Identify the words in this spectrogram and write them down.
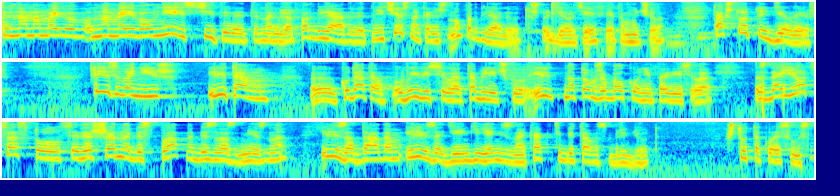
сильно на, мою, на моей волне и считывает иногда, подглядывает. Нечестно, конечно, но подглядывает. Что делать, я их этому учила. Так что ты делаешь? Ты звонишь или там э, куда-то вывесила табличку, или на том же балконе повесила. Сдается стол совершенно бесплатно, безвозмездно, или за дадом, или за деньги, я не знаю, как тебе там взбредет. Что такое смысл?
